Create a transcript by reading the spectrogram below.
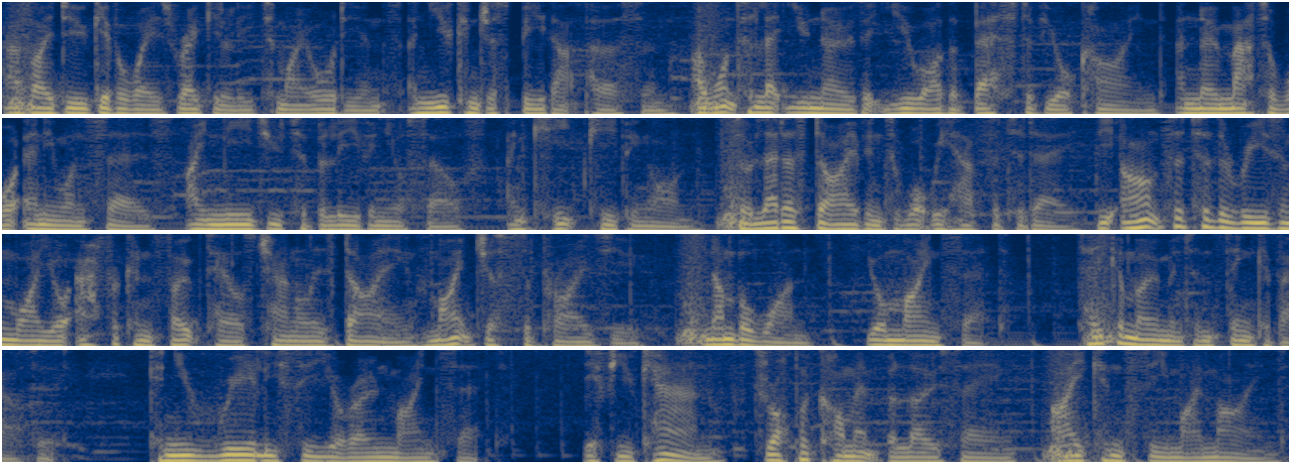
as I do giveaways regularly to my audience and you can just be that person. I want to let you know that you are the best of your kind, and no matter what anyone says, I need you to believe in yourself and keep keeping on. So let us dive into what we have for today. The answer to the reason why your African Folktales channel is dying might just surprise you. Number one, your mindset. Take a moment and think about it. Can you really see your own mindset? If you can, drop a comment below saying, I can see my mind.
